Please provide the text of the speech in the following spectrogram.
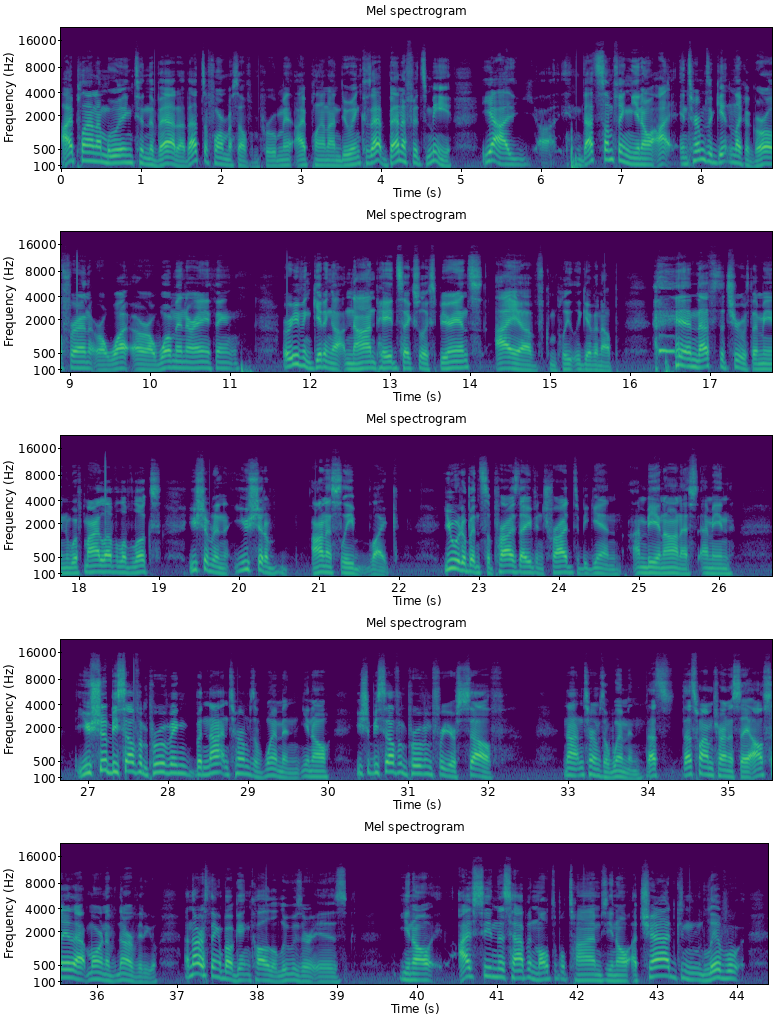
I plan on moving to Nevada. That's a form of self-improvement I plan on doing because that benefits me. Yeah, uh, that's something, you know, I, in terms of getting like a girlfriend or a what or a woman or anything, or even getting a non-paid sexual experience, I have completely given up. and that's the truth. I mean, with my level of looks, you should have been, you should have honestly, like, you would have been surprised I even tried to begin. I'm being honest. I mean, you should be self-improving, but not in terms of women, you know. You should be self-improving for yourself, not in terms of women. That's that's what I'm trying to say. I'll say that more in another video. Another thing about getting called a loser is you know, I've seen this happen multiple times. You know, a Chad can live.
